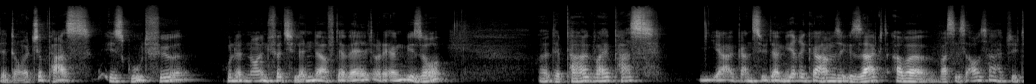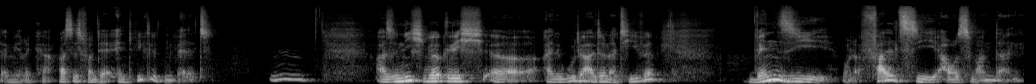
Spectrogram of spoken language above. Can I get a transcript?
Der deutsche Pass ist gut für 149 Länder auf der Welt oder irgendwie so. Äh, der Paraguay-Pass ja, ganz Südamerika haben sie gesagt, aber was ist außerhalb Südamerika? Was ist von der entwickelten Welt? Hm. Also nicht wirklich äh, eine gute Alternative. Wenn Sie oder falls Sie auswandern,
